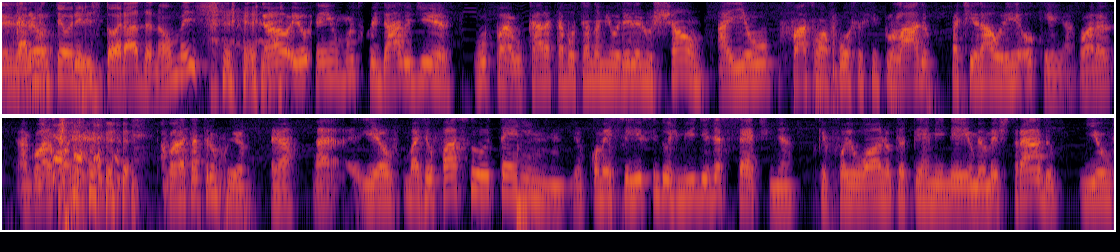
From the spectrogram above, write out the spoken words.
O cara não tem a orelha estourada, não, mas. Não, eu tenho muito cuidado de. Opa, o cara tá botando a minha orelha no chão, aí eu faço uma força assim pro lado pra tirar a orelha. Ok, agora, agora pode. agora tá tranquilo. É. E eu, mas eu faço, tem. Eu comecei isso em 2017, né? Que foi o ano que eu terminei o meu mestrado, e eu,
